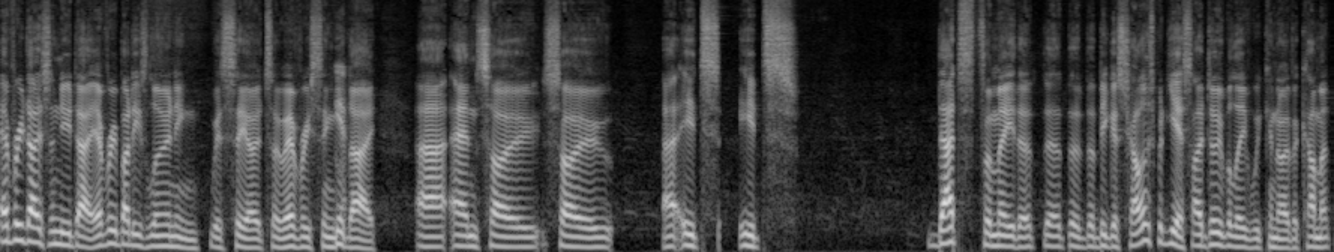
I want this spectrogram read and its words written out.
Every day's a new day. Everybody's learning with CO2 every single Yeah. day, uh, and so so uh, it's it's that's for me the, the the the biggest challenge. But yes, I do believe we can overcome it.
